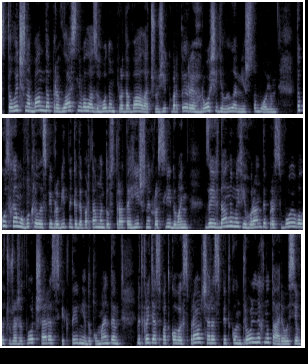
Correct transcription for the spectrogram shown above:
Столична банда привласнювала, згодом продавала чужі квартири, гроші ділила між собою. Таку схему викрили співробітники департаменту стратегічних розслідувань. За їх даними, фігуранти присвоювали чуже житло через фіктивні документи, відкриття спадкових справ через підконтрольних нотаріусів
